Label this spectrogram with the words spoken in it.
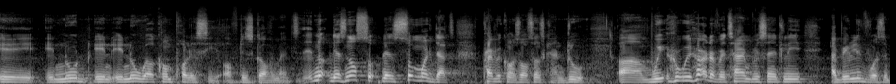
a, a, no, a, a, no welcome policy of this government. There's, not so, there's so much that private consultants can do. Um, we, we heard of a time recently, I believe was the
